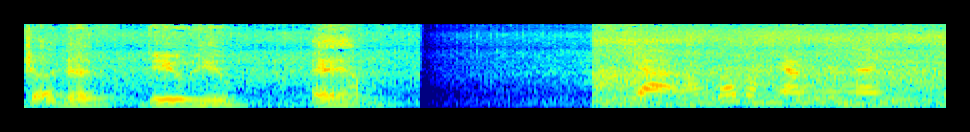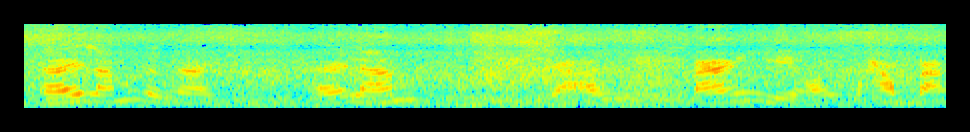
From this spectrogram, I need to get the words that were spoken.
trở nên điều hiu, ế ẩm. giờ không có công nhân cưng ơi ế lắm cưng ơi ế lắm. Chợ thì bán gì hồi không bằng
